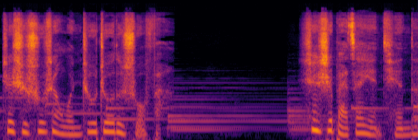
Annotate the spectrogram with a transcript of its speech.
这是书上文绉绉的说法。现实摆在眼前的，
